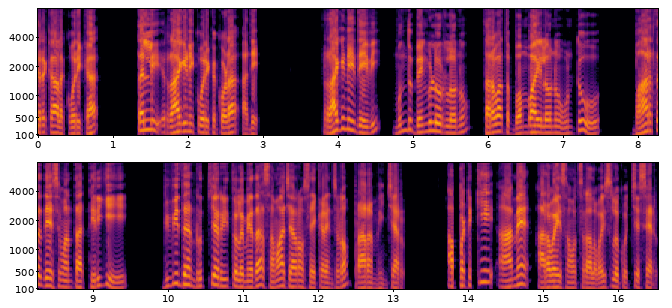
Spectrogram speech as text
చిరకాల కోరిక తల్లి రాగిణి కోరిక కూడా అదే. రాగిణీదేవి ముందు బెంగుళూరులోనూ తర్వాత బొంబాయిలోనూ ఉంటూ భారతదేశమంతా తిరిగి వివిధ నృత్య రీతుల మీద సమాచారం సేకరించడం ప్రారంభించారు. అప్పటికీ ఆమె అరవై సంవత్సరాల వయసులోకి వచ్చేశారు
